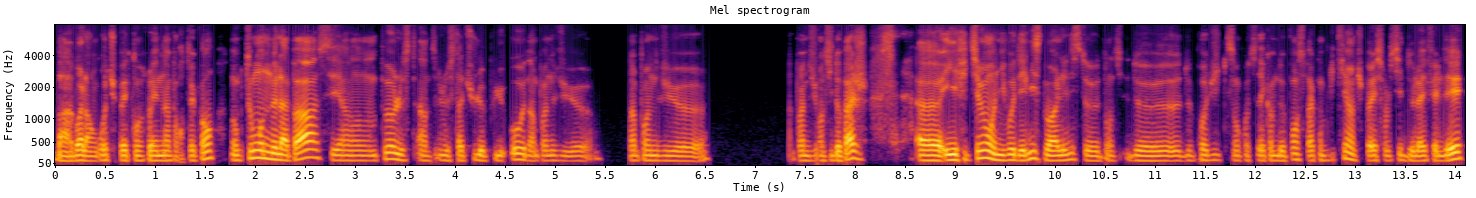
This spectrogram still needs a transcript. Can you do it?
bah voilà, en gros, tu peux être contrôlé n'importe quand. Donc tout le monde ne l'a pas. C'est un peu le, statut le plus haut d'un point de vue, euh, d'un point de vue, euh, point de vue antidopage. Euh, et effectivement, au niveau des listes, les listes de, produits qui sont considérés comme dopants, c'est pas compliqué. Hein. Tu peux aller sur le site de l'AFLD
